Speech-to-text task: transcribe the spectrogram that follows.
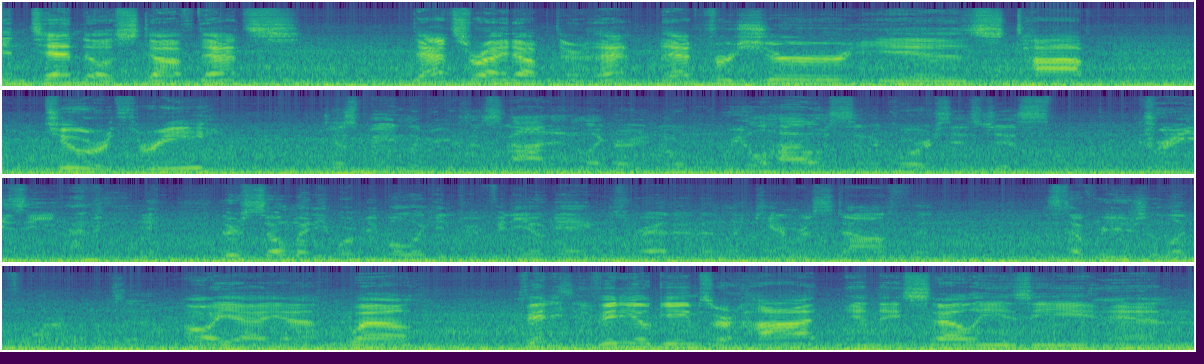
Nintendo stuff, that's that's right up there. That that for sure is top two or three. Just mainly it's not in like our normal wheelhouse, and of course it's just crazy. I mean, there's so many more people looking for video games rather than like camera stuff and stuff we usually look for. So Oh yeah, yeah. Well, vid- video games are hot and they sell easy, and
